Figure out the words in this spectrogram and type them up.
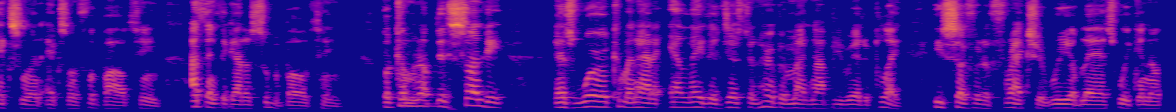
excellent, excellent football team. I think they got a Super Bowl team. But coming up this Sunday, there's word coming out of LA that Justin Herbert might not be ready to play. He suffered a fractured rib last week in a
